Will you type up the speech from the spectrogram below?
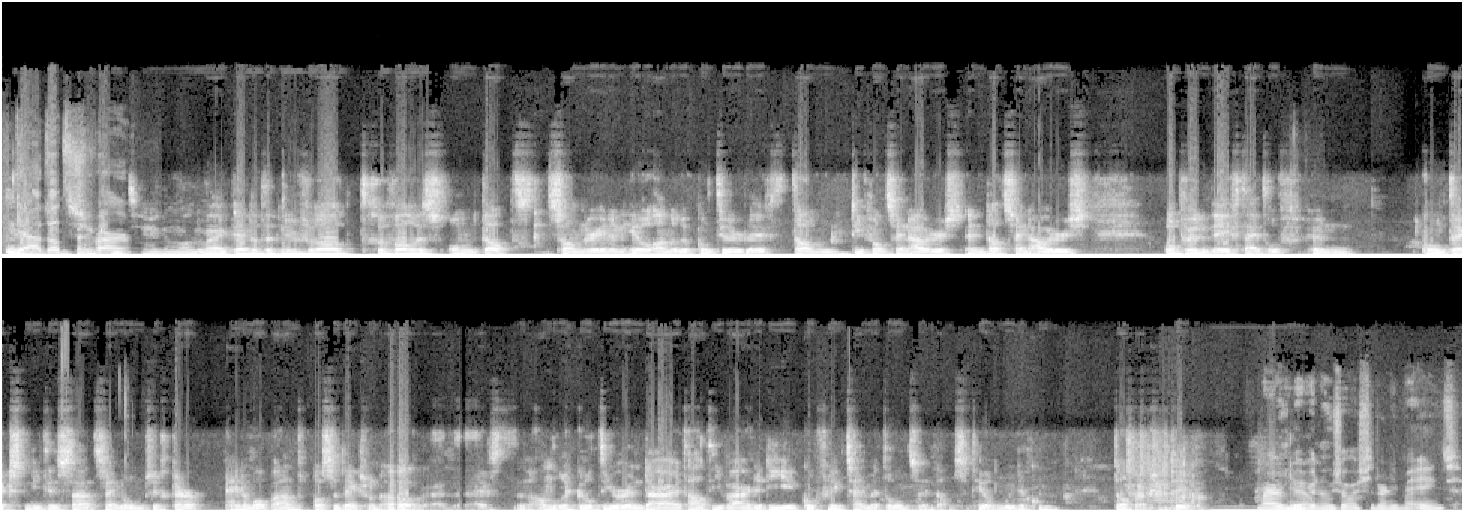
Ja, dat is waar. helemaal. Maar ik denk dat het nu vooral het geval is omdat Sander in een heel andere cultuur leeft dan die van zijn ouders. En dat zijn ouders op hun leeftijd of hun context niet in staat zijn om zich daar helemaal op aan te passen. Denk van, oh, hij heeft een andere cultuur en daaruit haalt hij waarden die in conflict zijn met ons. En dan is het heel moeilijk om dat te accepteren. Maar Ja. Ruben, hoezo was je er niet mee eens?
